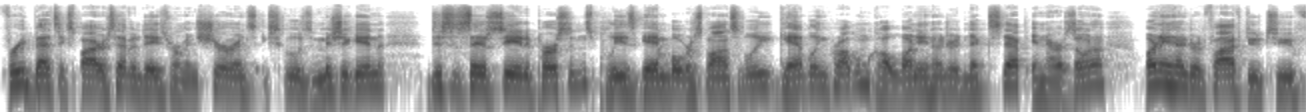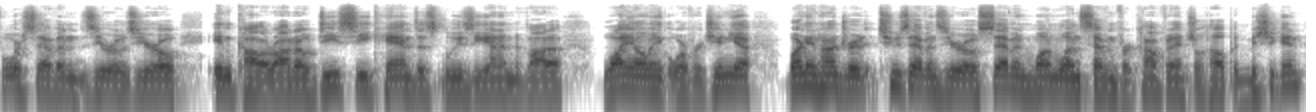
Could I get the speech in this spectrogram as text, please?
Free bets expire seven days from insurance. Excludes Michigan. Disassociated persons. Please gamble responsibly. Gambling problem? Call 1-800-NEXT-STEP in Arizona. 1-800-522-4700 in Colorado, D.C., Kansas, Louisiana, Nevada, Wyoming, or Virginia. 1-800-270-7117 for confidential help in Michigan.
